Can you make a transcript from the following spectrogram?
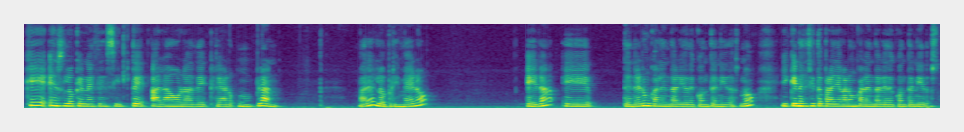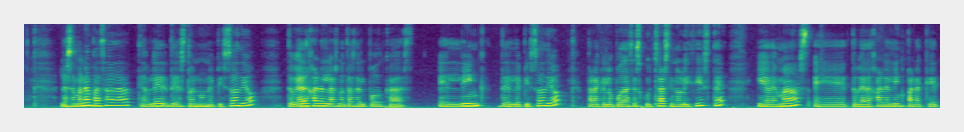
¿Qué es lo que necesité a la hora de crear un plan? ¿Vale? Lo primero era eh, tener un calendario de contenidos, ¿no? ¿Y qué necesito para llegar a un calendario de contenidos? La semana pasada te hablé de esto en un episodio. Te voy a dejar en las notas del podcast el link del episodio para que lo puedas escuchar si no lo hiciste. Y además eh, te voy a dejar el link para que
